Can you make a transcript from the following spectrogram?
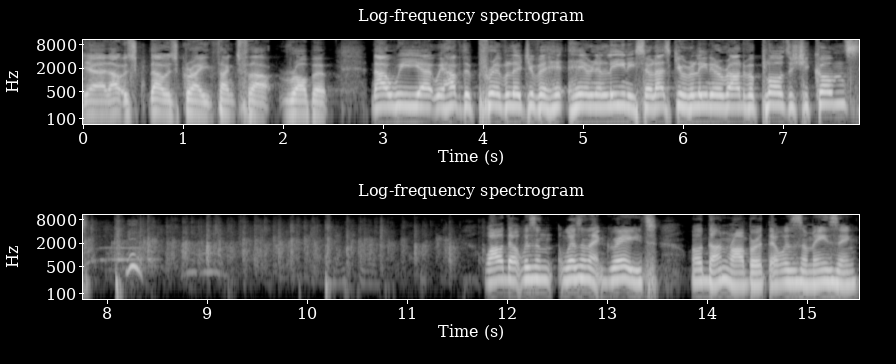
Yeah, that was that was great. Thanks for that, Robert. Now we uh, we have the privilege of hearing Aline, so let's give Aline a round of applause as she comes. Wow, that wasn't wasn't that great? Well done, Robert. That was amazing.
